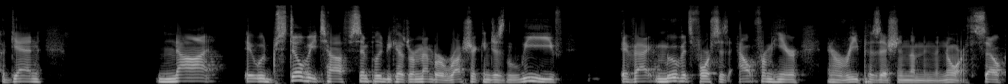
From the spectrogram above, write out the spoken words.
again, not it would still be tough simply because remember Russia can just leave evac- move its forces out from here and reposition them in the north. So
